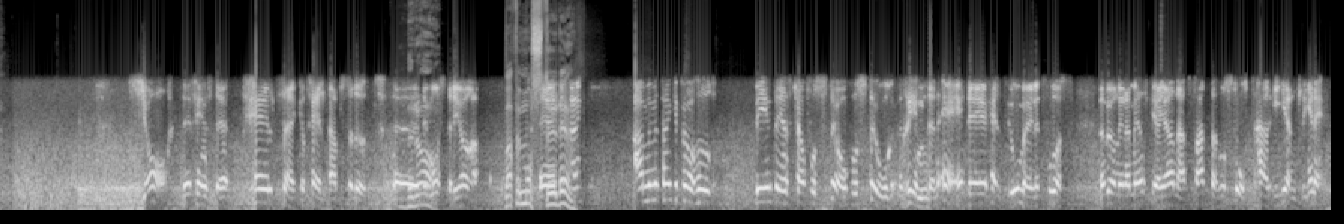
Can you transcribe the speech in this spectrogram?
Finns det helt säkert, helt absolut. Eh, Bra. Det måste det göra. Varför måste Eh, det det? Ja, men med tanke på hur vi inte ens kan förstå hur stor rymden är. Det är helt omöjligt för oss med vår lilla mänskliga hjärna att fatta hur stort det här egentligen är.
